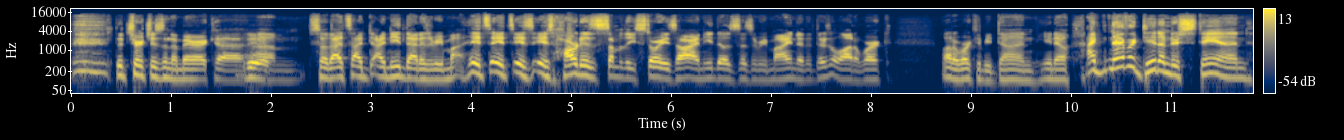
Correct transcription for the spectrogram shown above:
the churches in America. Yeah. Um, so that's, I, I need that as a reminder. It's, it's, it's as hard as some of these stories are. I need those as a reminder that there's a lot of work, a lot of work to be done. You know, I never did understand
